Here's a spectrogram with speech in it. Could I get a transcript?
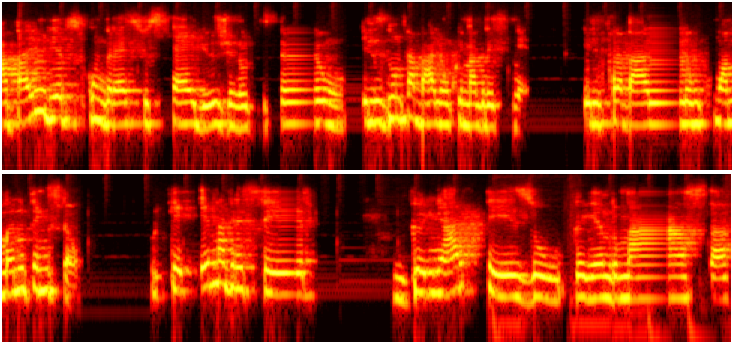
a maioria dos congressos sérios de nutrição, eles não trabalham com emagrecimento, eles trabalham com a manutenção. Porque emagrecer, ganhar peso, ganhando massa,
